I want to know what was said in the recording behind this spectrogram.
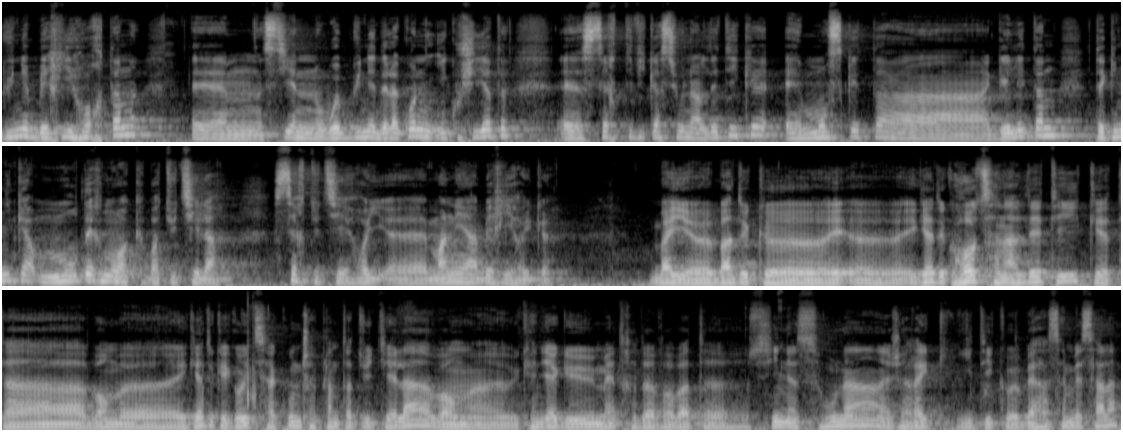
gune berri hortan, e, zien webgune delakoan ikusi diat, e, zertifikazioen aldetik, e, mosketa geletan teknika modernoak bat utziela. Zer utzie hoi e, manea berri hoik? Bai, uh, baduk uh, egiatuk hotzan aldetik eta uh, egiatuk egoitzak untsa plantatu itiela, bom, uh, ukendiak u metre d'oeuvre bat zinez huna, jarraik egitiko behazen bezala.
